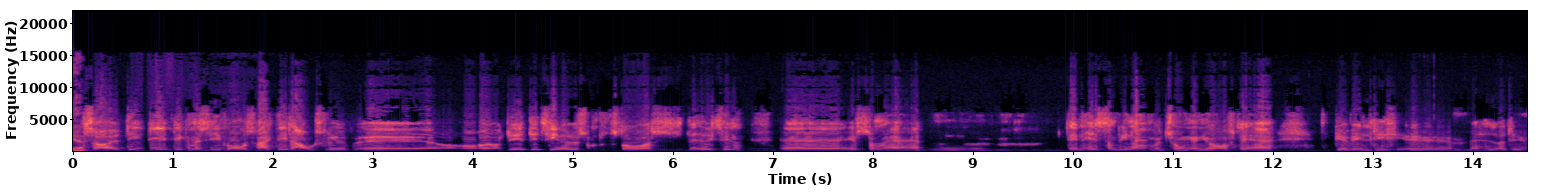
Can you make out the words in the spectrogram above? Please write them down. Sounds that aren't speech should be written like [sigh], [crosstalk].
Ja. Så det, det, det kan man sige for træk, det er et afsløb, øh, og, og det, det tjener det, som du forstår, også stadig til, øh, eftersom at, at mm, den hest, som vinder Hamiltonian, jo ofte er, bliver vældig, øh, hvad hedder det,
